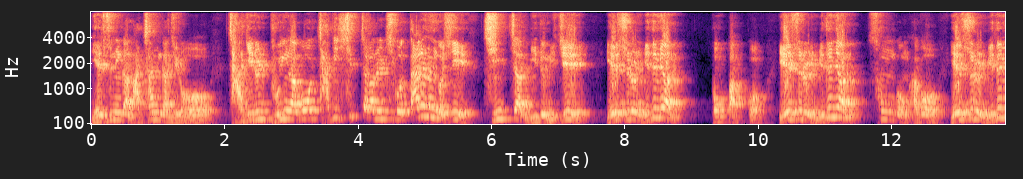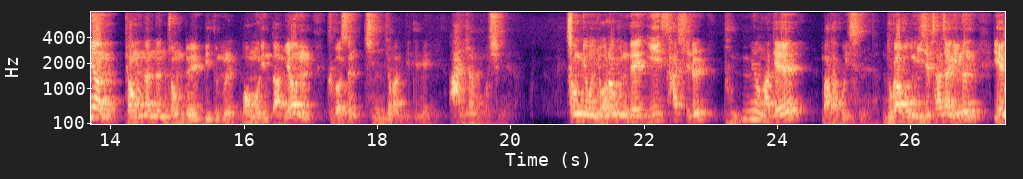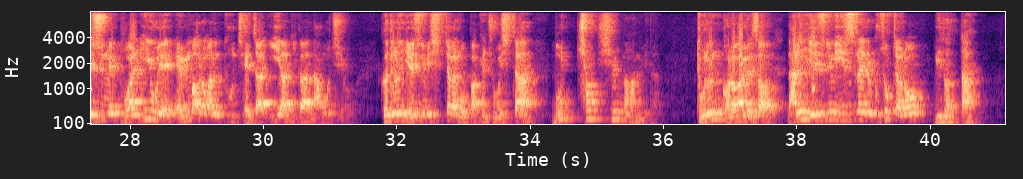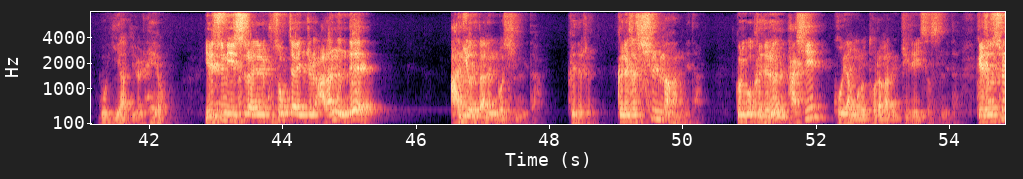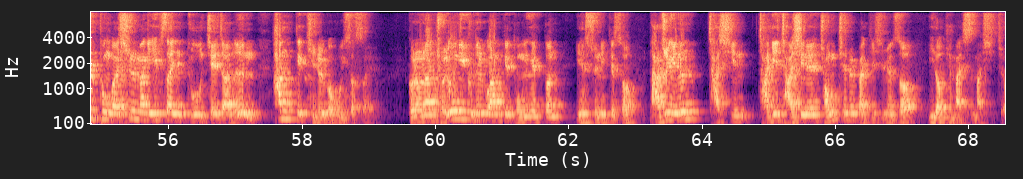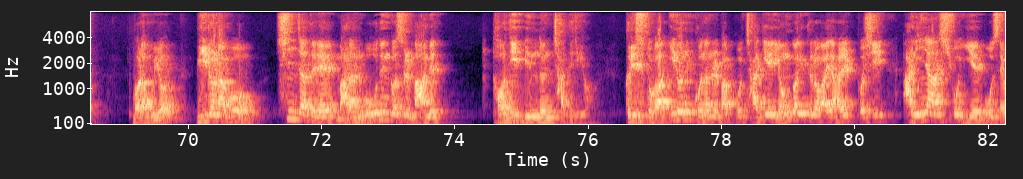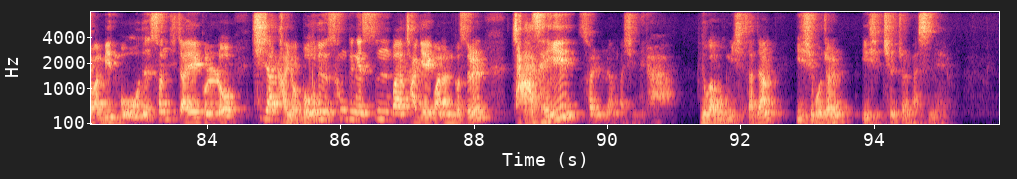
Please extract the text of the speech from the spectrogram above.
예수님과 마찬가지로 자기를 부인하고 자기 십자가를 지고 따르는 것이 진짜 믿음이지 예수를 믿으면 복받고 예수를 믿으면 성공하고 예수를 믿으면 병 낫는 정도의 믿음을 머무린다면 그것은 진정한 믿음이 아니라는 것입니다. 성경은 여러 군데 이 사실을 분명하게 말하고 있습니다. 누가복음 24장에는 예수님의 부활 이후에 엠마오로 가는 두 제자 이야기가 나오지요. 그들은 예수님이 십자가를 못 박혀 죽으시자 무척 실망합니다. 둘은 걸어가면서 나는 예수님이 이스라엘을 구속자로 믿었다고 이야기를 해요. 예수님이 이스라엘 구속자인 줄 알았는데 아니었다는 것입니다. 그들은. 그래서 실망합니다. 그리고 그들은 다시 고향으로 돌아가는 길에 있었습니다. 그래서 슬픔과 실망에 휩싸인 두 제자는 함께 길을 걷고 있었어요. 그러나 조용히 그들과 함께 동행했던 예수님께서 나중에는 자신, 자기 자신의 정체를 밝히시면서 이렇게 말씀하시죠. 뭐라고요? 미련하고 신자들의 말한 모든 것을 마음에 더디 믿는 자들이요. 그리스도가 이런 고난을 받고 자기의 영광에 들어가야 할 것이 아니냐 하시고 이에 모세와 및 모든 선지자의 글로 시작하여 모든 성경에 쓴 바 자기에 관한 것을 자세히 설명하시니라. 누가복음 24장 25절 27절 말씀이에요.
